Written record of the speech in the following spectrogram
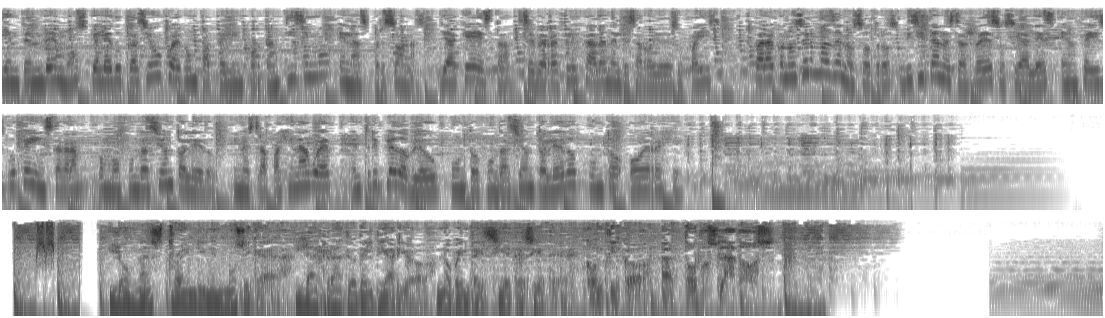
y entendemos que la educación juega un papel importantísimo en las personas, ya que ésta se ve reflejada en el desarrollo de su país. Para conocer más de nosotros, visita nuestras redes sociales en Facebook e Instagram como Fundación Toledo y nuestra página web en www.fundaciontoledo.org. Lo más trending en música. La radio del diario 977. Contigo a todos lados.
